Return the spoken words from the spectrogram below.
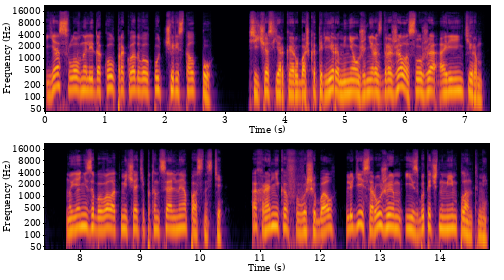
Я, словно ледокол, прокладывал путь через толпу. Сейчас яркая рубашка терьера меня уже не раздражала, служа ориентиром но я не забывал отмечать и потенциальные опасности. Охранников, вышибал, людей с оружием и избыточными имплантами.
